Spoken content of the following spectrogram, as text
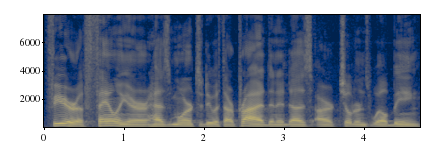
fear of failure has more to do with our pride than it does our children's well being.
